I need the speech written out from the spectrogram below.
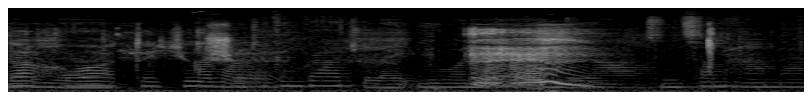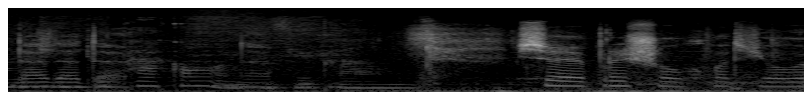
Да, хватит уже. Да, да, да. Все, я пришел, хватит его.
